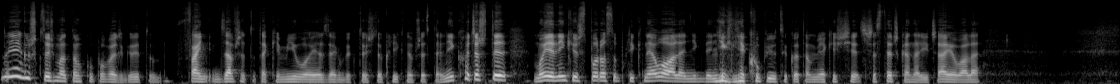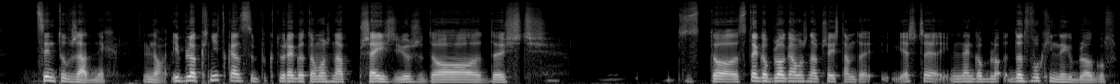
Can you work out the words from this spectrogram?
no jak już ktoś ma tam kupować gry, to fajnie, zawsze to takie miło jest, jakby ktoś to kliknął przez ten link, chociaż ty, moje linki już sporo osób kliknęło, ale nigdy nikt nie kupił, tylko tam jakieś ciasteczka naliczają, ale cyntów żadnych. No i blok Knitka, z którego to można przejść już do dość... Do, z tego bloga można przejść tam do jeszcze innego, blo- do dwóch innych blogów.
